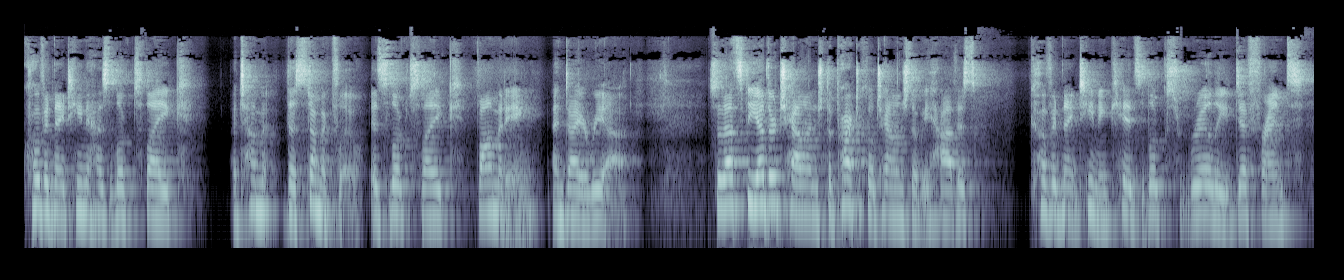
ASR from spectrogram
COVID 19 has looked like a tom- the stomach flu. It's looked like vomiting and diarrhea. So that's the other challenge, the practical challenge that we have is COVID 19 in kids looks really different.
